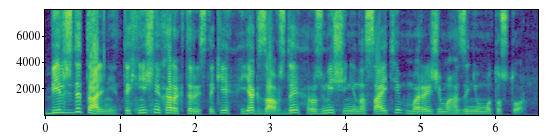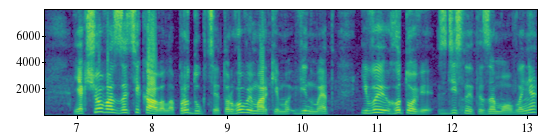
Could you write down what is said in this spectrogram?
Більш детальні технічні характеристики, як завжди, розміщені на сайті мережі магазинів Мотостор. Якщо вас зацікавила продукція торгової марки Вінмет і ви готові здійснити замовлення,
